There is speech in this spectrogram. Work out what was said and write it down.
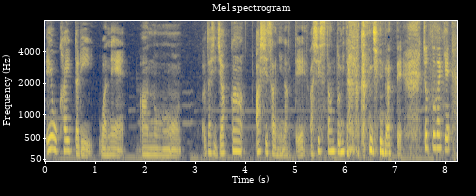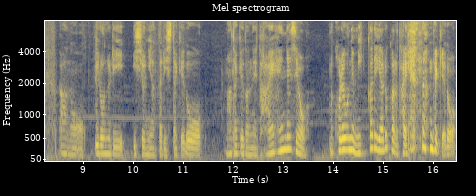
絵を描いたりはね、あの、私若干アシさんになって、アシスタントみたいな感じになって、ちょっとだけ、あの、色塗り一緒にやったりしたけど、まあだけどね、大変ですよ。ま、これをね、3日でやるから大変なんだけど、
